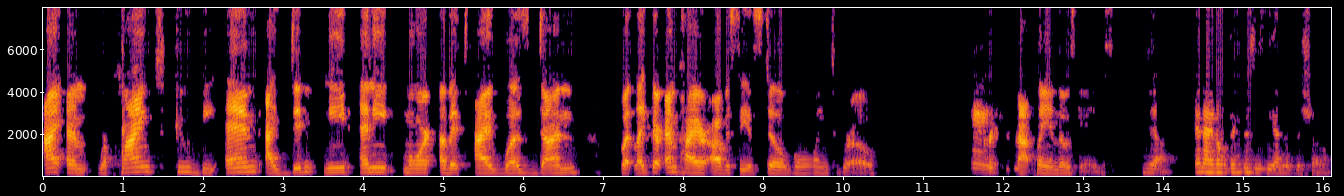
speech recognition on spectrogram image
I am replying to the end. I didn't need any more of it. I was done. But like their empire obviously is still going to grow. Mm. Kris is not playing those games. Yeah. And I don't think this is the end of the show.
